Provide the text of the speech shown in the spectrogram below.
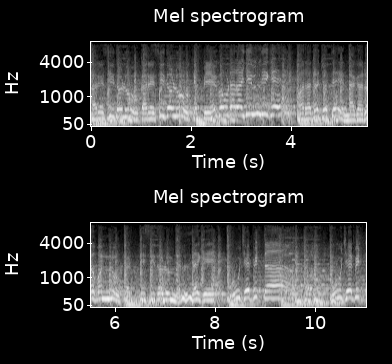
ಕರೆಸಿದಳು ಕರೆಸಿದಳು ಕೆಂಪೇಗೌಡರ ಇಲ್ಲಿಗೆ. ಮರದ ಜೊತೆ ನಗರವನ್ನು ಕಟ್ಟಿಸಿದಳು ಮೆಲ್ಲಗೆ. ಪೂಜೆ ಬಿಟ್ಟ ಪೂಜೆ ಬಿಟ್ಟ.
